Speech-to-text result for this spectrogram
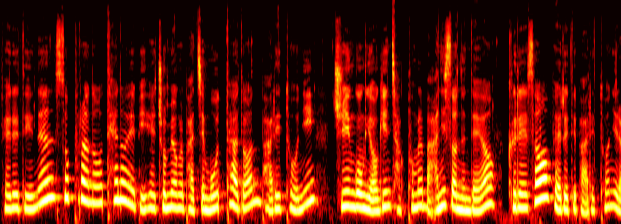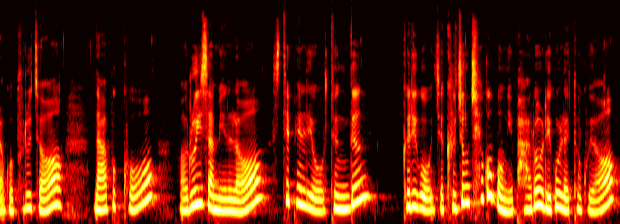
베르디는 소프라노 테너에 비해 조명을 받지 못하던 바리톤이 주인공 역인 작품을 많이 썼는데요. 그래서 베르디 바리톤이라고 부르죠. 나부코, 어, 루이자 밀러, 스티펠리오 등등 그리고 이제 그중 최고봉이 바로 리골레토고요.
